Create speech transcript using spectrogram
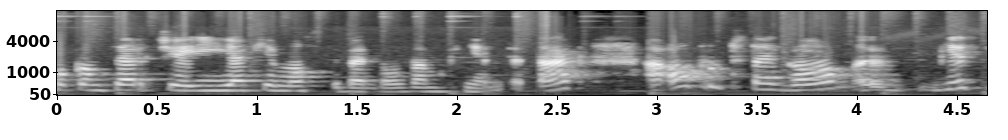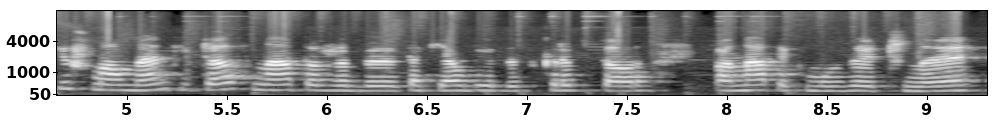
po koncercie i jakie mosty będą zamknięte, tak? A oprócz tego jest już moment i czas na to, żeby taki audiodeskryptor, fanatyk muzyczny,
